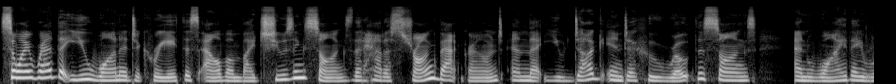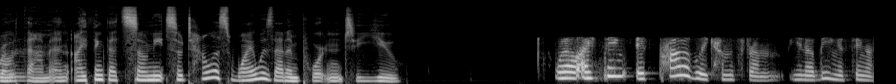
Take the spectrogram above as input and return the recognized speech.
So I read that you wanted to create this album by choosing songs that had a strong background and that you dug into who wrote the songs and why they wrote mm-hmm. them. And I think that's so neat. So tell us why was that important to you? Well, I think it probably comes from, you know, being a singer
